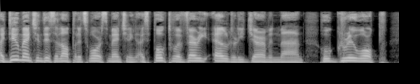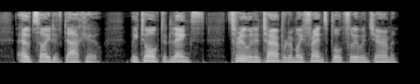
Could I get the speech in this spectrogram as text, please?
I do mention this a lot, but it's worth mentioning. I spoke to a very elderly German man who grew up outside of Dachau. We talked at length through an interpreter. My friend spoke fluent German.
